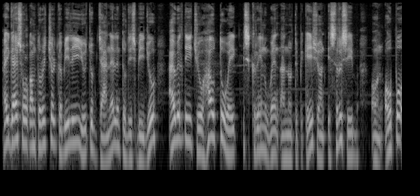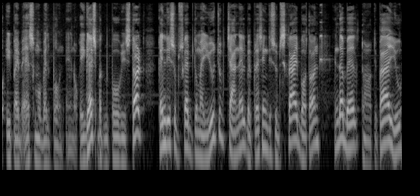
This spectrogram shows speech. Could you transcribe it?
Hi guys, welcome to Richard Kabili YouTube channel. In today's video, I will teach you how to wake screen when a notification is received on Oppo A5s mobile phone. And okay guys, but before we start, kindly subscribe to my YouTube channel by pressing the subscribe button and the bell to notify you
